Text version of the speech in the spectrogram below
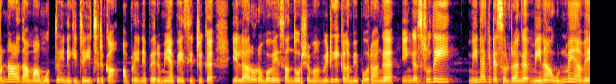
ஒன்னாலதாமா முத்து இன்னைக்கு ஜெயிச்சிருக்கான் அப்படின்னு பெருமையாக பேசிகிட்டு இருக்க. எல்லாரும் ரொம்பவே சந்தோஷமாக வீட்டுக்கு கிளம்பி போகிறாங்க இங்கே ஸ்ருதி மீனா கிட்ட சொல்கிறாங்க மீனா உண்மையாகவே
